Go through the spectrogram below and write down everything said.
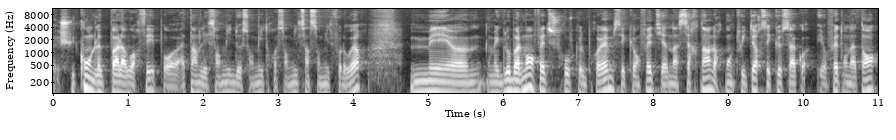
Euh, je suis con de ne pas l'avoir fait pour atteindre les 100 000, 200 000, 300 000, 500 000 followers. Mais, mais globalement, en fait, je trouve que le problème, c'est qu'en fait, il y en a certains, leur compte Twitter, c'est que ça, quoi. Et en fait, on attend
